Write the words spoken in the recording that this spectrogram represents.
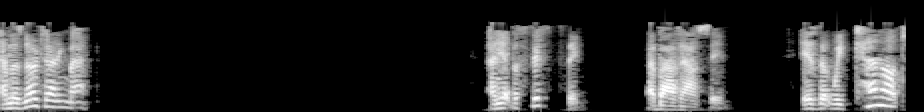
And there's no turning back. And yet the fifth thing about our sin is that we cannot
